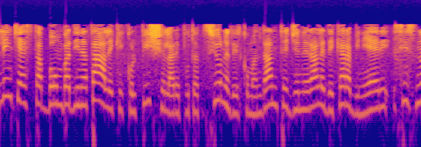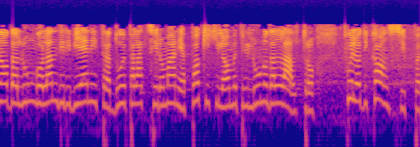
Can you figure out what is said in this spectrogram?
L'inchiesta bomba di Natale che colpisce la reputazione del comandante generale dei carabinieri si snoda lungo l'andirivieni tra due palazzi romani a pochi chilometri l'uno dall'altro, quello di Consip,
